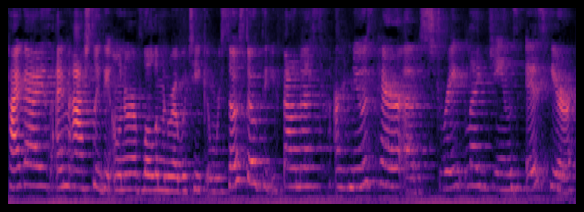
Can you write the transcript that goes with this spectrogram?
Hi guys, I'm Ashley, the owner of Lola Monroe Boutique, and we're so stoked that you found us. Our newest pair of straight leg jeans is here.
